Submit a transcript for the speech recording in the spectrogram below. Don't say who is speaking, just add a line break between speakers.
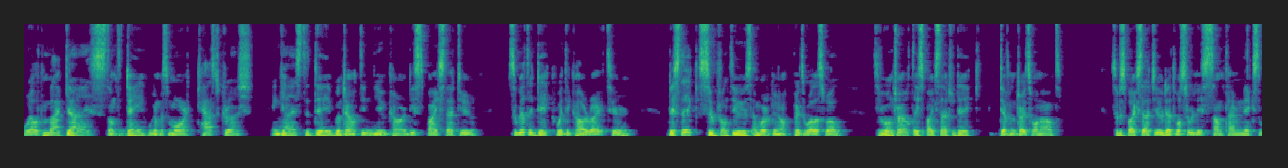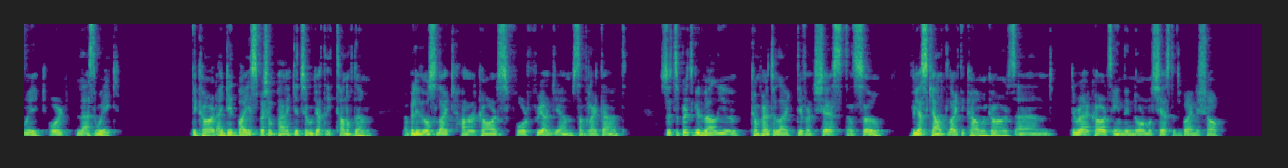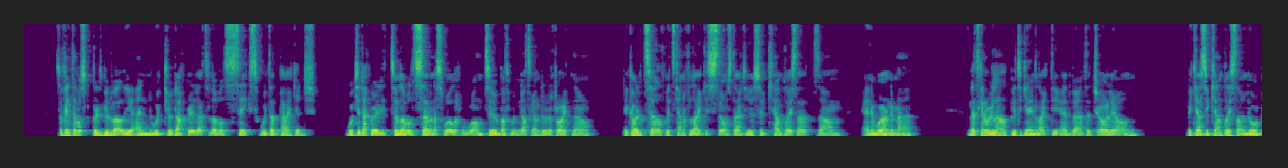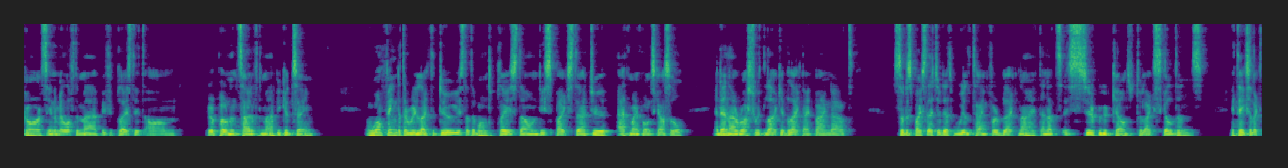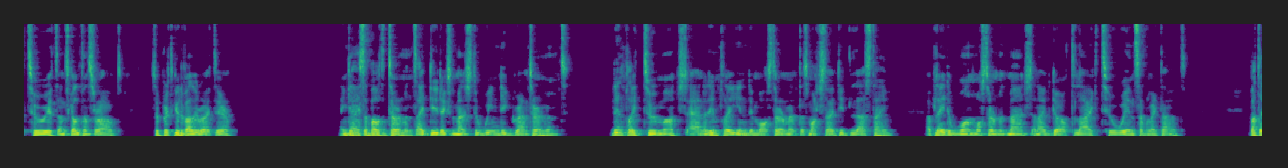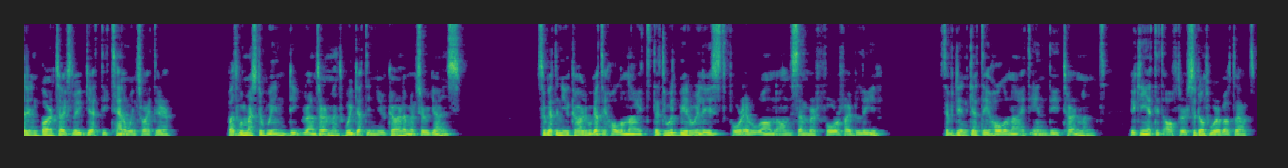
Welcome back guys, so today we're gonna play some more Castle Crush. And guys, today we're gonna try out the new card, the Spike Statue. So we got the deck with the card right here. This deck, super fun to use and working out pretty well as well. So if you want to try out the Spike Statue deck, definitely try this one out. So the Spike Statue that was released sometime next week, or last week. The card, I did buy a special package so we got a ton of them. I believe it was like 100 cards for 300 gems, something like that. So it's a pretty good value compared to like different chests and so. You just count like the common cards and the rare cards in the normal chest that you buy in the shop. So I think that was pretty good value and we could upgrade that to level 6 with that package. We could upgrade it to level 7 as well if we want to, but we're not gonna do that right now. The card itself, it's kind of like a stone statue, so you can place that down anywhere on the map. And that can really help you to gain like the advantage early on. Because you can place down your cards in the middle of the map if you placed it on your opponent's side of the map, you could say. And one thing that I really like to do is that I want to place down the spike statue at my opponent's castle, and then I rush with like a black knight behind that. So the spike statue that will tank for black knight, and that's a super good counter to like skeletons. It takes like two hits and skeletons are out. So pretty good value right there. And guys, about the tournament, I did actually manage to win the grand tournament. I didn't play too much and I didn't play in the Moss tournament as much as I did last time. I played one Moss tournament match and I got like 2 wins, something like that. But I didn't bother to actually get the 10 wins right there. But we managed to win the Grand Tournament, we got the new card, I'm gonna show you guys. So we got the new card, we got the Hollow Knight, that will be released for everyone on December 4th, I believe. So if you didn't get the Hollow Knight in the tournament, you can get it after, so don't worry about that.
